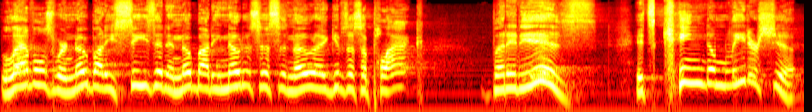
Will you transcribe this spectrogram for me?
levels where nobody sees it and nobody notices and nobody gives us a plaque, but it is. It's kingdom leadership.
